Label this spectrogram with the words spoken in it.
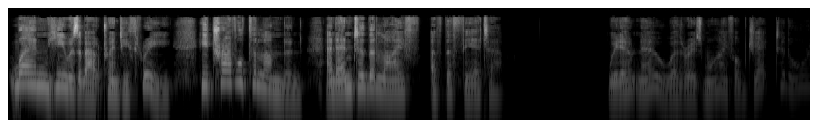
when he was about 23, he travelled to London and entered the life of the theatre. We don't know whether his wife objected or.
